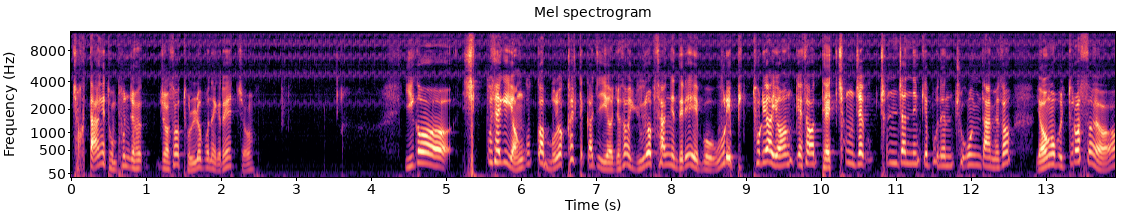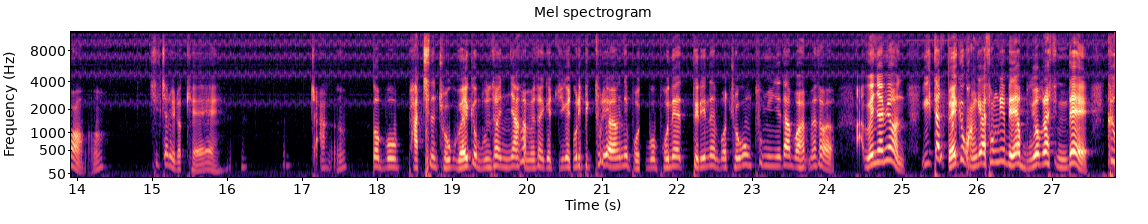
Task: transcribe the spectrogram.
적당히 돈 푼 줘서 돌려보내기도 했죠. 이거 19세기 영국과 무역할 때까지 이어져서 유럽 상인들이 뭐 우리 빅토리아 여왕께서 대청제국 천자님께 보낸 조공이다 하면서 영업을 뚫었어요. 어? 실제로 이렇게 쫙 어? 또 뭐 바치는 조 외교 문서 있냐 하면서 이게 이게 우리 빅토리아 여왕님 보, 뭐 보내드리는 뭐 조공품입니다 뭐 하면서 아, 왜냐면 일단 외교 관계가 성립이 돼야 무역을 할 수 있는데 그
